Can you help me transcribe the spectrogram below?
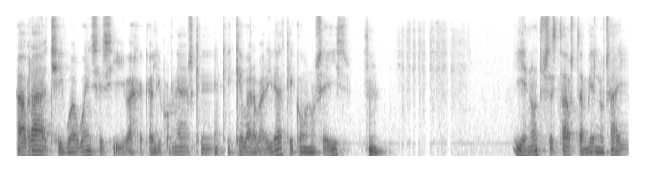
Habrá chihuahuenses y baja californianos que, qué barbaridad, que cómo no se hizo. Hmm y en otros estados también los hay.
